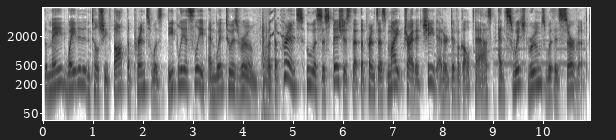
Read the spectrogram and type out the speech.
The maid waited until she thought the prince was deeply asleep and went to his room. But the prince, who was suspicious that the princess might try to cheat at her difficult task, had switched rooms with his servant.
